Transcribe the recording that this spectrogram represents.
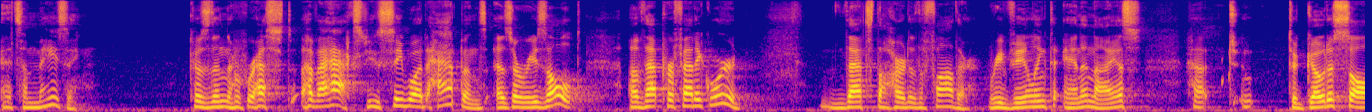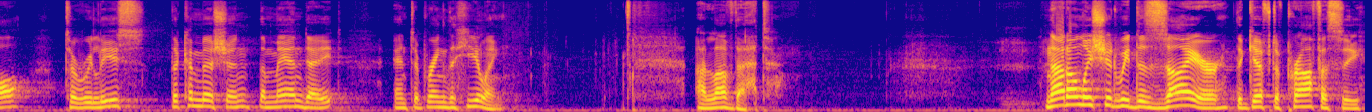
And it's amazing because then the rest of Acts, you see what happens as a result of that prophetic word. That's the heart of the Father, revealing to Ananias uh, to, to go to Saul, to release the commission, the mandate, and to bring the healing. I love that. Not only should we desire the gift of prophecy,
